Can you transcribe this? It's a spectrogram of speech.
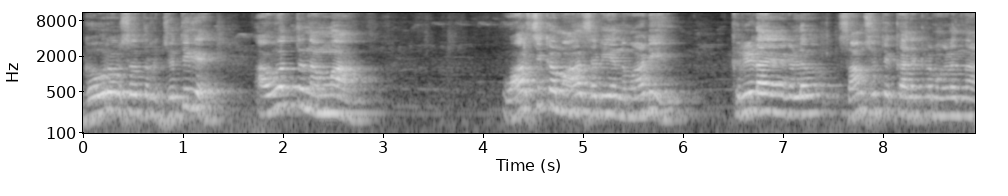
ಗೌರವಿಸೋದ್ರ ಜೊತೆಗೆ ಅವತ್ತು ನಮ್ಮ ವಾರ್ಷಿಕ ಮಹಾಸಭೆಯನ್ನು ಮಾಡಿ ಕ್ರೀಡೆಗಳು ಸಾಂಸ್ಕೃತಿಕ ಕಾರ್ಯಕ್ರಮಗಳನ್ನು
